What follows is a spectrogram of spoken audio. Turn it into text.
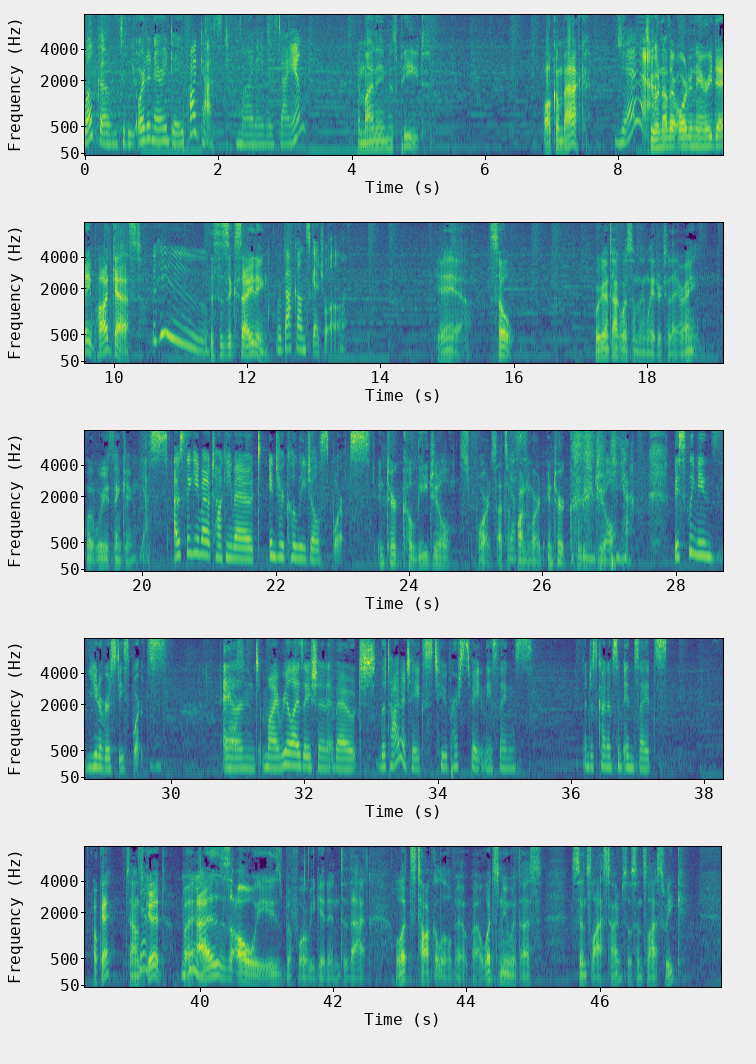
Welcome to the Ordinary Day podcast. My name is Diane. And my name is Pete. Welcome back Yeah. to another Ordinary Day podcast. Woohoo. This is exciting. We're back on schedule. Yeah. So, we're going to talk about something later today, right? What were you thinking? Yes. I was thinking about talking about intercollegial sports. Intercollegial sports. That's a Yes. fun word. Intercollegial. Yeah. Basically means university sports. And my realization about the time it takes to participate in these things and just kind of some insights. okay. Sounds Yeah. good. But Mhm. as always, before we get into that, let's talk a little bit about what's new with us since last time. So, since last week.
